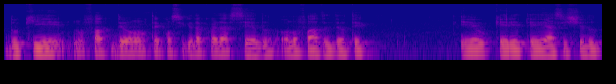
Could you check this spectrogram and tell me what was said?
do que no fato de eu não ter conseguido acordar cedo ou no fato de eu ter eu querer ter assistido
